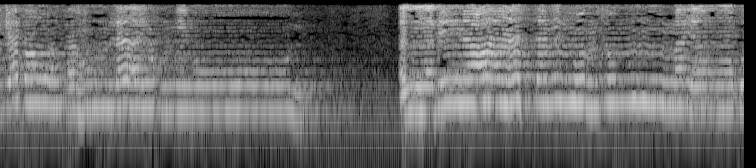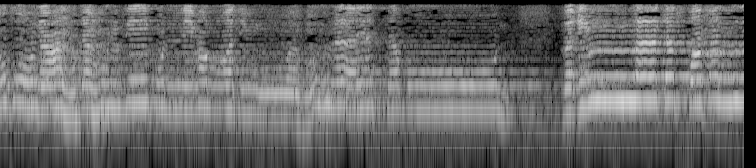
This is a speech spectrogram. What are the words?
كفروا فهم لا يؤمنون. الذين عاهدت منهم ثم ينقضون عهدهم في كل مرة وهم لا يتقون. فإما تثقفنهم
